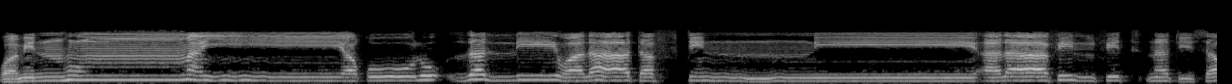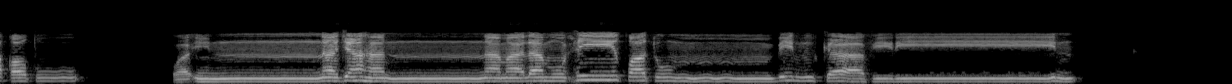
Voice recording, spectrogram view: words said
ومنهم من يقول ائذن لي ولا تفتني ألا في الفتنة سقطوا؟ وإن جهنم لمحيطة بالكافرين.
